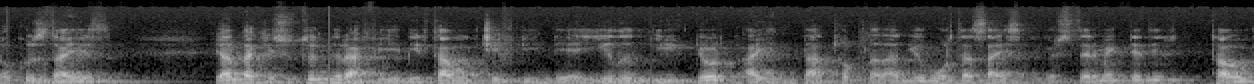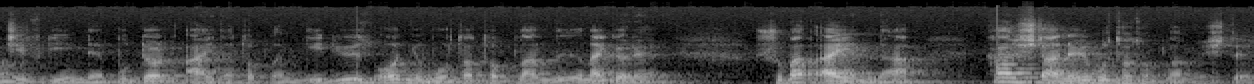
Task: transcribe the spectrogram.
9'dayız. Yandaki sütun grafiği bir tavuk çiftliğinde yılın ilk 4 ayında toplanan yumurta sayısını göstermektedir. Tavuk çiftliğinde bu 4 ayda toplam 710 yumurta toplandığına göre Şubat ayında kaç tane yumurta toplanmıştır?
